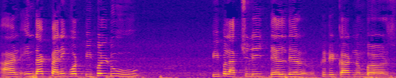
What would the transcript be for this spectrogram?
And in that panic what people do people actually tell their credit card numbers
